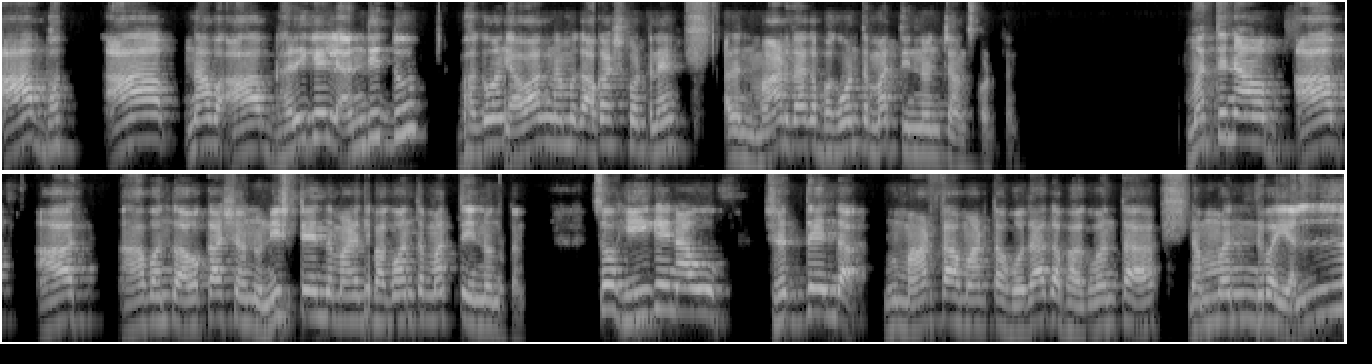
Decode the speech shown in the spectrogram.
ಆ ಭಕ್, ಆ, ನಾವು ಆ ಘಳಿಗೆಯಲ್ಲಿ ಅಂದಿದ್ದು ಭಗವಂತ ಯಾವಾಗ ನಮಗೆ ಅವಕಾಶ ಕೊಡ್ತಾನೆ, ಅದನ್ನ ಮಾಡಿದಾಗ ಭಗವಂತ ಮತ್ತೆ ಇನ್ನೊಂದು ಚಾನ್ಸ್ ಕೊಡ್ತಾನೆ. ಮತ್ತೆ ನಾವು ಆ ಆ ಆ ಒಂದು ಅವಕಾಶವನ್ನು ನಿಷ್ಠೆಯಿಂದ ಮಾಡಿದ್ರೆ ಭಗವಂತ ಮತ್ತೆ ಇನ್ನೊಂದು ಸೊ ಹೀಗೆ ನಾವು ಶ್ರದ್ಧೆಯಿಂದ ಮಾಡ್ತಾ ಮಾಡ್ತಾ ಹೋದಾಗ ಭಗವಂತ ನಮ್ಮನ್ನುವ ಎಲ್ಲ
